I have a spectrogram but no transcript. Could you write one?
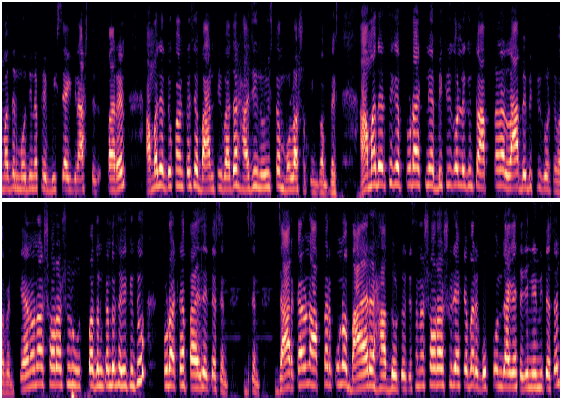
আমাদের মদিনা ফেব্রিক্সে একদিন আসতে পারেন। আমাদের দোকানটা হচ্ছে বান্টি বাজার, হাজি নুর ইসলাম মোল্লা শপিং কমপ্লেক্স। আমাদের থেকে প্রোডাক্ট নিয়ে বিক্রি করলে কিন্তু আপনারা লাভে বিক্রি করতে পারবেন। কেননা সরাসরি উৎপাদন কেন্দ্র থেকে কিন্তু প্রোডাক্টটা পাই যাইতেছেন। যার কারণে আপনার কোনো বায়ারের হাত ধরতে হচ্ছে না, সরাসরি একেবারে গোপন জায়গা থেকে নিয়ে নিতেছেন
